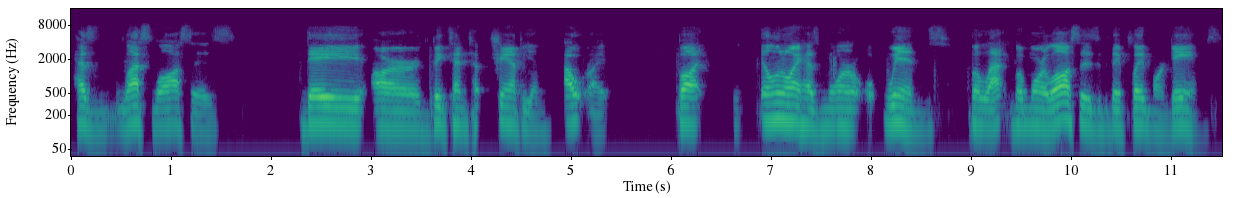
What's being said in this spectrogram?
has less losses, they are Big Ten t- champion outright. But Illinois has more wins, but la- but more losses. But they played more games.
